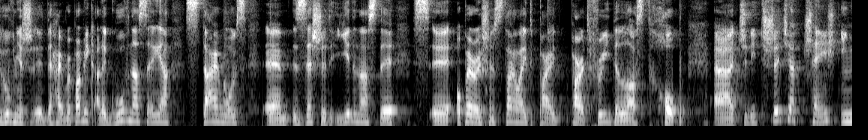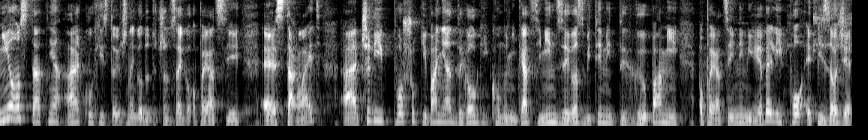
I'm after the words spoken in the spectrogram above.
również e, The High Republic, ale główna seria Star Wars, e, zeszyt 11 Operation Starlight Part, Part 3 The Lost Hope, czyli trzecia część i nie ostatnia arku historycznego dotyczącego operacji e, Starlight, czyli poszukiwania drogi komunikacji między rozbitymi grupami operacyjnymi rebelii po epizodzie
